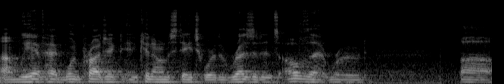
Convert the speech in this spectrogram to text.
Um, we have had one project in Canal Estates where the residents of that road, uh,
